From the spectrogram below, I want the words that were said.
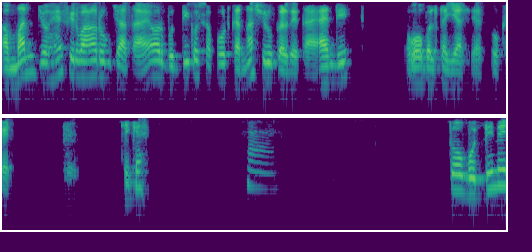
मन जो है फिर वहाँ रुक जाता है और बुद्धि को सपोर्ट करना शुरू कर देता है। एंड वो बोलता है यस यस ओके ठीक है हम्म तो बुद्धि ने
